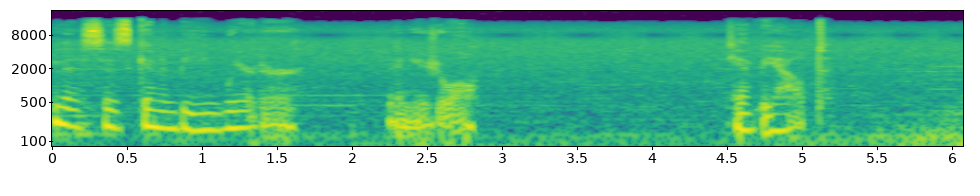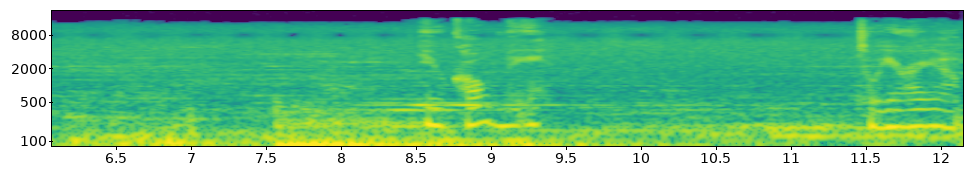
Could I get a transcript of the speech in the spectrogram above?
This is gonna be weirder than usual. Can't be helped. You called me. So here I am.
